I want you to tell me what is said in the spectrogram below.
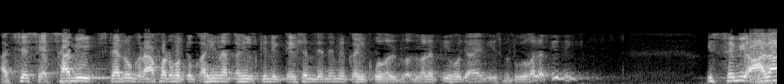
اچھے سے اچھا بھی اسٹینوگرافر ہو تو کہیں نہ کہیں اس کی ڈکٹیشن دینے میں کہیں کوئی غلطی ہو جائے گی۔ اس میں تو کوئی غلطی نہیں۔ اس سے بھی اعلیٰ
